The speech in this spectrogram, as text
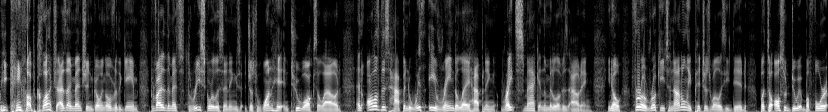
he came up clutch, as I mentioned going over the game, provided the Mets three scoreless innings, just one hit and two walks allowed, and all of this happened with a rain delay happening right smack in the middle of his outing. You know, for a rookie to not only pitch as well as he did, but to also do it before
